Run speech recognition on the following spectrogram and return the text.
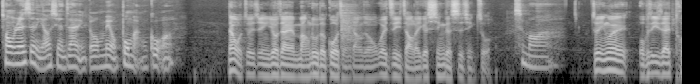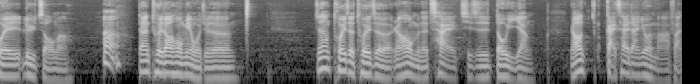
从我认识你到现在，你都没有不忙过啊。但我最近又在忙碌的过程当中，为自己找了一个新的事情做。什么啊？就因为我不是一直在推绿洲吗？嗯，但推到后面，我觉得 这样推着推着，然后我们的菜其实都一样，然后改菜单又很麻烦，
